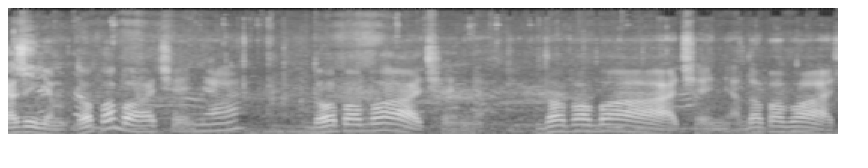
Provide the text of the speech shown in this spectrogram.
Кажи їм до побачення. До побачення. До побачення. До побачення.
